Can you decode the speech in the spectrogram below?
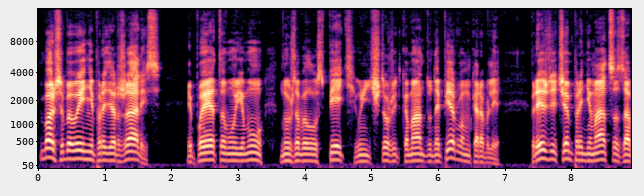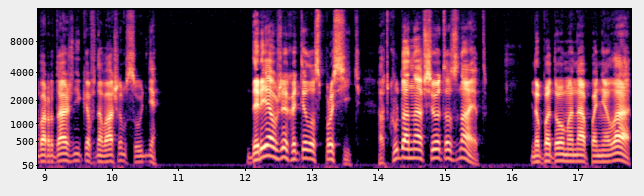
«Больше бы вы не продержались, и поэтому ему нужно было успеть уничтожить команду на первом корабле — прежде чем приниматься за абордажников на вашем судне. Дыря уже хотела спросить, откуда она все это знает. Но потом она поняла,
